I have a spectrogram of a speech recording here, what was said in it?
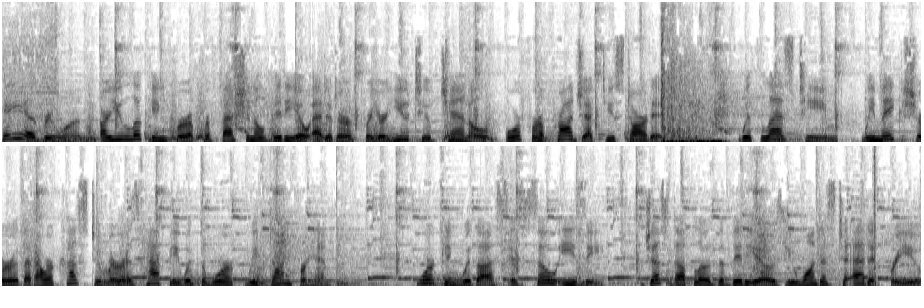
Hey everyone! Are you looking for a professional video editor for your YouTube channel, or for a project you started? With Les Team, we make sure that our customer is happy with the work we've done for him. Working with us is so easy. Just upload the videos you want us to edit for you,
